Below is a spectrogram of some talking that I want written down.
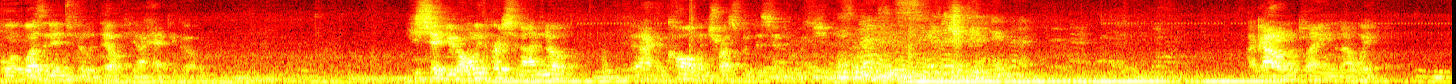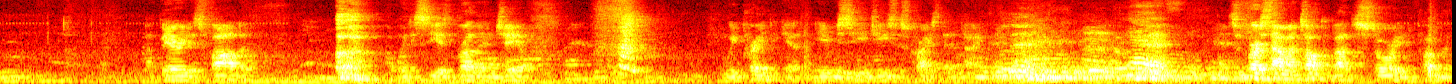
for it wasn't in Philadelphia, I had to go. He said, you're the only person I know that I can call and trust with this information. I got on the plane and I went. I buried his father. I went to see his brother in jail. We prayed together. and He received Jesus Christ that night. Yes. It's the first time I talk about the story in public,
